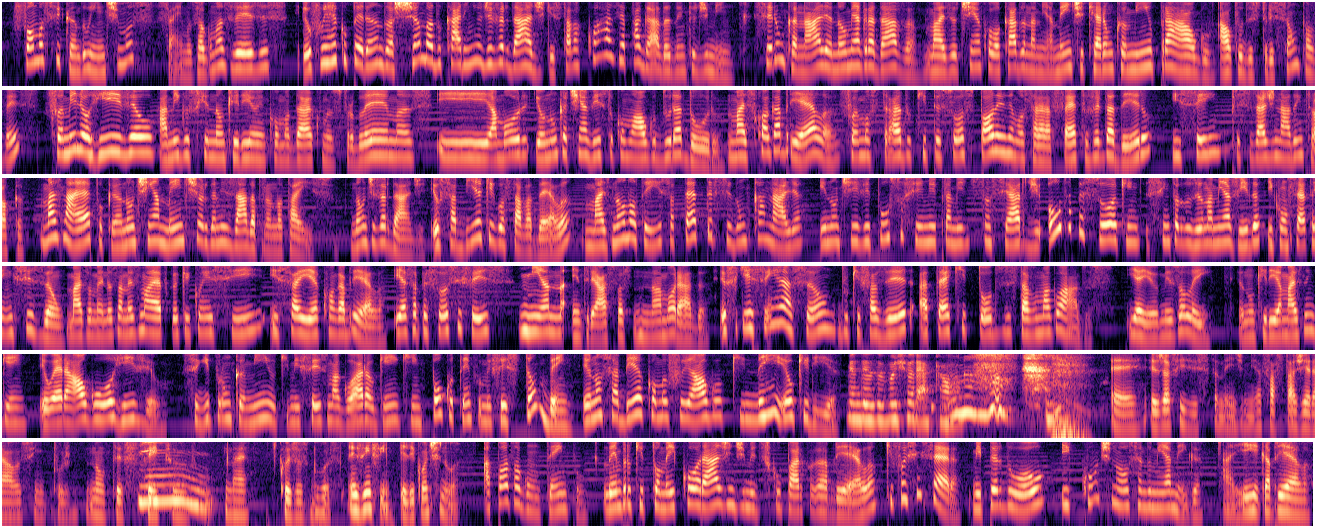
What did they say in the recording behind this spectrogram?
Fomos ficando íntimos, saímos algumas vezes. Eu fui recuperando a chama do carinho de verdade que estava quase apagada dentro de mim. Ser um canalha não me agradava, mas eu tinha colocado na minha mente que era um caminho para algo. Autodestruição, talvez? Família horrível, amigos que não queriam incomodar com meus problemas e amor eu nunca tinha visto como algo duradouro. Mas com a Gabriela foi mostrado que pessoas podem demonstrar afeto verdadeiro e sem precisar de nada em troca. Mas na época eu não tinha mente organizada para notar isso. Não de verdade. Eu sabia que gostava dela, mas não notei isso até ter sido um canalha e não tive pulso firme para me distanciar de outra pessoa que se introduziu na minha vida e com certa incisão, mais ou menos na mesma época que conheci e saía com a Gabriela. E essa pessoa se fez minha, entre aspas, namorada. Eu fiquei sem reação do que fazer até que todos estavam magoados. E aí eu me isolei. Eu não queria mais ninguém. Eu era algo horrível. Segui por um caminho que me fez magoar alguém que em pouco tempo me fez tão bem. Eu não sabia como eu fui algo que nem eu queria. Meu Deus, eu vou chorar, calma. É, eu já fiz isso também, de me afastar geral, assim, por não ter Sim. feito, né, coisas boas. Mas enfim, ele continua. Após algum tempo, lembro que tomei coragem de me desculpar com a Gabriela, que foi sincera, me perdoou e continuou sendo minha amiga. Aí, Gabriela.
